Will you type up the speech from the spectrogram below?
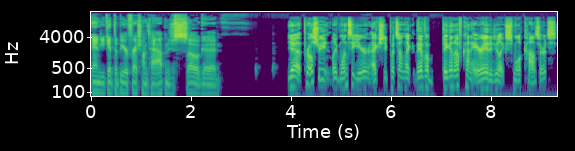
and you get the beer fresh on tap, and it's just so good. Yeah, Pearl Street, like once a year, actually puts on like they have a big enough kind of area to do like small concerts,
